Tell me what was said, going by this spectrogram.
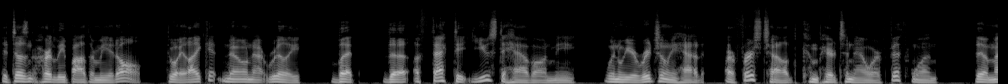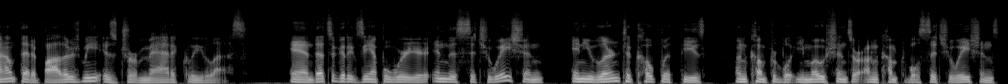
it doesn't hardly bother me at all. Do I like it? No, not really. But the effect it used to have on me when we originally had our first child compared to now our fifth one, the amount that it bothers me is dramatically less. And that's a good example where you're in this situation and you learn to cope with these uncomfortable emotions or uncomfortable situations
